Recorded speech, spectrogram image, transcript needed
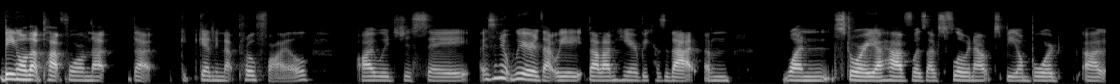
being on that platform, that that getting that profile, I would just say, isn't it weird that we that I'm here because of that? And one story I have was I was flown out to be on board uh,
